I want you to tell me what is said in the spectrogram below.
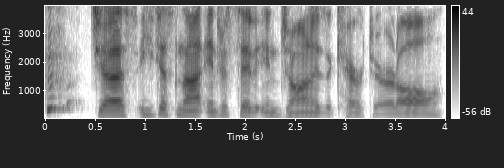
just he's just not interested in Jon as a character at all.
